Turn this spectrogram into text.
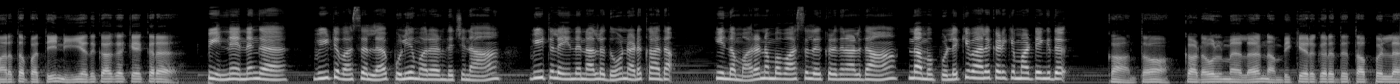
மரத்தை பற்றி நீ எதுக்காக கேட்குற பின்ன என்னங்க? வீட்டு வாசல்ல புளிய மரம் இருந்துச்சுன்னா வீட்டுல எந்த நல்லதும் நடக்காதான் இந்த மரம் நம்ம வாசல்ல இருக்கிறதுனால தான் நம்ம புள்ளைக்கு வேலை கிடைக்க மாட்டேங்குது. காந்தம் கடவுள் மேலே நம்பிக்கை இருக்கிறது தப்பு இல்லை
